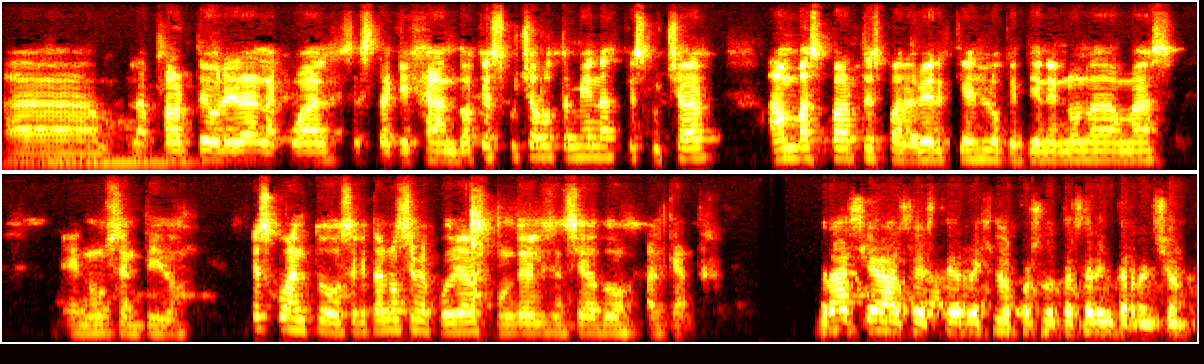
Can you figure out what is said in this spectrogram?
a la parte obrera en la cual se está quejando. Hay que escucharlo también, hay que escuchar ambas partes para ver qué es lo que tienen, no nada más en un sentido. Es cuanto, secretario, no se me podría responder, licenciado Alcántara. Gracias, este, regidor, por su tercera intervención.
